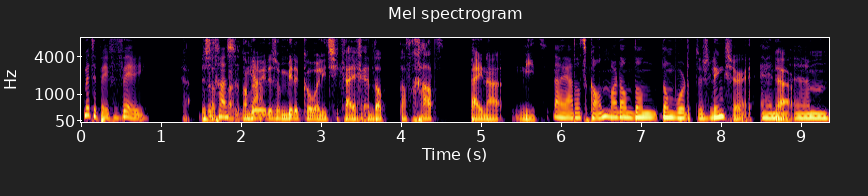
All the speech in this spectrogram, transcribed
met de PVV. Ja, dus dat, dat, dan wil je dus een middencoalitie krijgen en dat, dat gaat bijna niet. Nou ja, dat kan, maar dan, dan, dan wordt het dus linkser. En ja. Um,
